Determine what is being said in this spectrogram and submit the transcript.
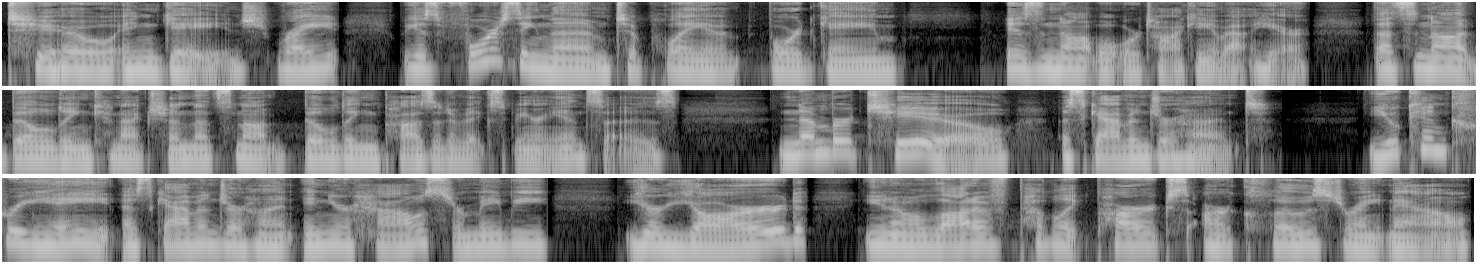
to engage, right? Because forcing them to play a board game is not what we're talking about here. That's not building connection. That's not building positive experiences. Number two, a scavenger hunt. You can create a scavenger hunt in your house or maybe your yard. You know, a lot of public parks are closed right now,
